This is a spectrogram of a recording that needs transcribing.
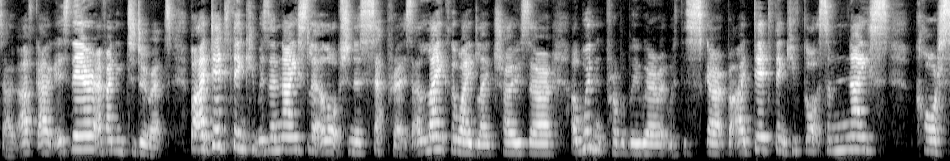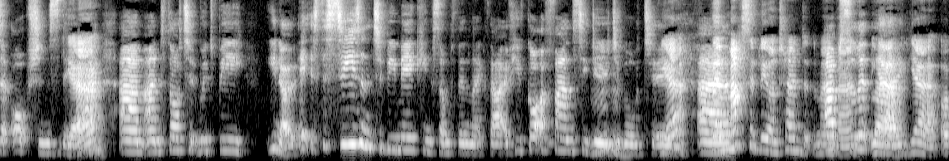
So I've got it's there if I need to do it. But I did think it was a nice little option as separates. I like the wide leg trouser. I wouldn't probably wear it with the skirt, but I did think you've got some nice corset options there. Yeah. Um, and thought it would be, you know, it's the season to be making something like that. If you've got a fancy do to Mm. go to. Yeah. They're massively on trend at the moment. absolutely. Yeah, yeah. Uh,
